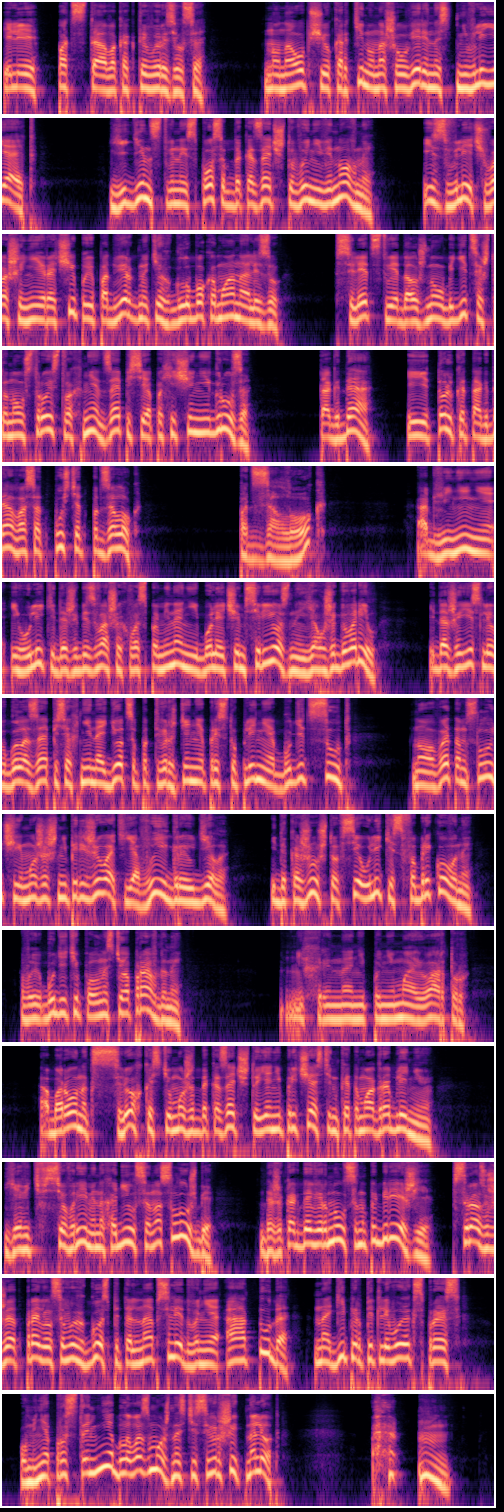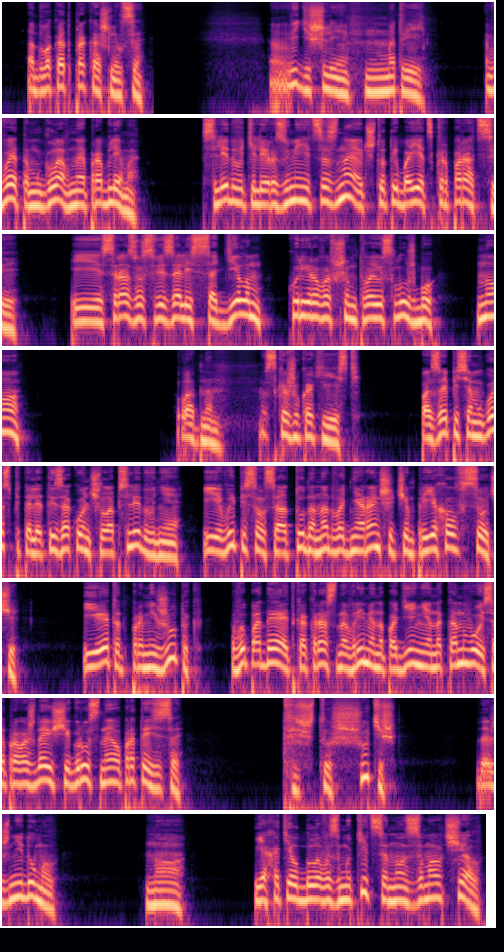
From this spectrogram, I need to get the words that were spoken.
Или подстава, как ты выразился. Но на общую картину наша уверенность не влияет. Единственный способ доказать, что вы невиновны — извлечь ваши нейрочипы и подвергнуть их глубокому анализу. Следствие должно убедиться, что на устройствах нет записи о похищении груза. Тогда и только тогда вас отпустят под залог. Под залог? Обвинения и улики даже без ваших воспоминаний более чем серьезные, я уже говорил. И даже если в голозаписях не найдется подтверждение преступления, будет суд. Но в этом случае можешь не переживать, я выиграю дело и докажу, что все улики сфабрикованы. Вы будете полностью оправданы. Ни хрена не понимаю, Артур. Оборонок с легкостью может доказать, что я не причастен к этому ограблению. Я ведь все время находился на службе. Даже когда вернулся на побережье, сразу же отправился в их госпиталь на обследование, а оттуда на гиперпетлевой экспресс. У меня просто не было возможности совершить налет. Адвокат прокашлялся. «Видишь ли, Матвей, в этом главная проблема. Следователи, разумеется, знают, что ты боец корпорации, и сразу связались с отделом, курировавшим твою службу, но... Ладно, скажу как есть. По записям госпиталя ты закончил обследование и выписался оттуда на два дня раньше, чем приехал в Сочи. И этот промежуток выпадает как раз на время нападения на конвой, сопровождающий груз неопротезиса. Ты что, шутишь? Даже не думал. Но... Я хотел было возмутиться, но замолчал.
